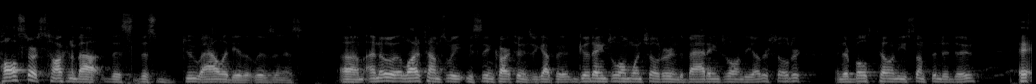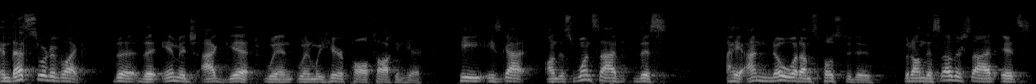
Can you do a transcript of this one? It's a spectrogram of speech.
Paul starts talking about this, this duality that lives in us. Um, I know a lot of times we, we see in cartoons, you got the good angel on one shoulder and the bad angel on the other shoulder, and they're both telling you something to do. And, and that's sort of like the, the image I get when, when we hear Paul talking here. He, he's got on this one side this, hey, I know what I'm supposed to do, but on this other side, it's,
